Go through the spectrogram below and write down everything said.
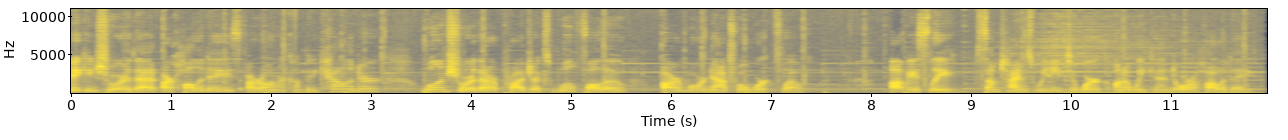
making sure that our holidays are on our company calendar will ensure that our projects will follow our more natural workflow. Obviously, sometimes we need to work on a weekend or a holiday,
